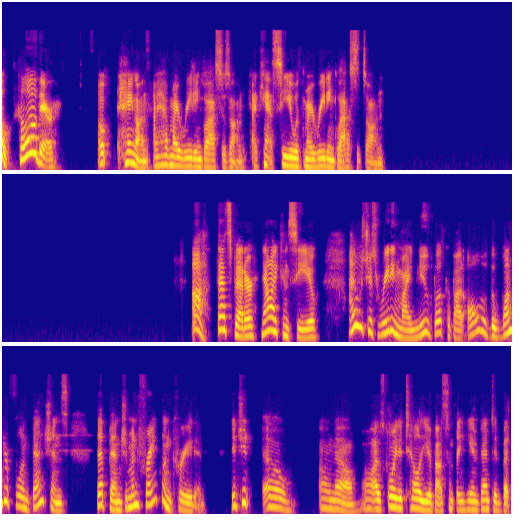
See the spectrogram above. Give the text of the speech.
Oh, hello there. Oh, hang on. I have my reading glasses on. I can't see you with my reading glasses on. Ah, that's better. Now I can see you. I was just reading my new book about all of the wonderful inventions that Benjamin Franklin created. Did you? Oh, oh no. Well, I was going to tell you about something he invented, but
